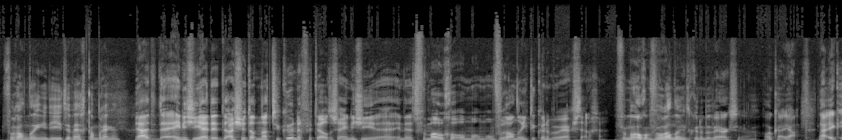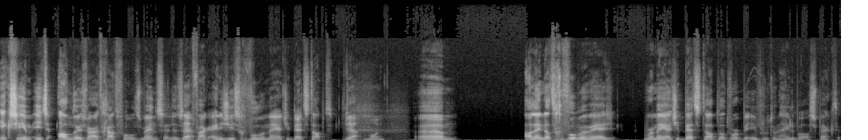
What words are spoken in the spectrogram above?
veranderingen die je teweeg kan brengen. Ja, de, de energie, hè, de- als je dat natuurkundig vertelt, is energie eh, in het vermogen om, om, om verandering te kunnen bewerkstelligen. Vermogen om verandering te kunnen bewerkstelligen. Oké, ja. Nou, ik, ik zie hem iets anders waar het gaat voor ons mensen. En dan zeg ik Ja. vaak, energie is het gevoel waarmee je uit je bed stapt. Ja, mooi. Ehm, alleen dat gevoel waarmee je, waarmee je uit je bed stapt, dat wordt beïnvloed door een heleboel aspecten.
